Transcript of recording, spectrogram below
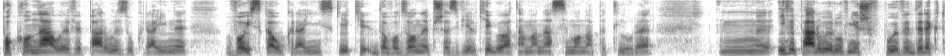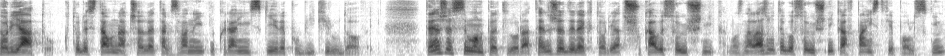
pokonały, wyparły z Ukrainy wojska ukraińskie dowodzone przez wielkiego atamana Symona Petlurę i wyparły również wpływy dyrektoriatu, który stał na czele tzw. Tak Ukraińskiej Republiki Ludowej. Tenże Simon Petlura, tenże dyrektoriat szukały sojusznika. No, znalazły tego sojusznika w państwie polskim.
